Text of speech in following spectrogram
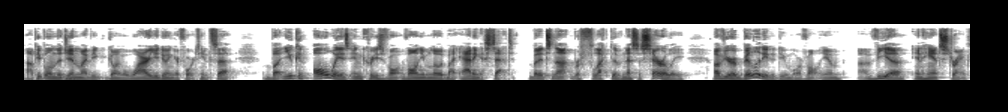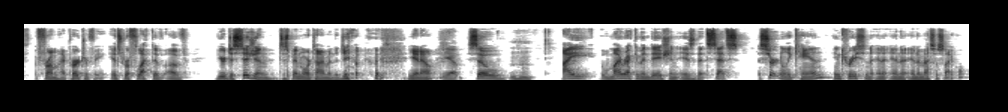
Uh, people in the gym might be going, why are you doing your 14th set? But you can always increase vol- volume load by adding a set, but it's not reflective necessarily of your ability to do more volume uh, via enhanced strength from hypertrophy. It's reflective of your decision to spend more time in the gym, you know? Yep. So mm-hmm. I, my recommendation is that sets certainly can increase in, in, a, in a, mesocycle,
